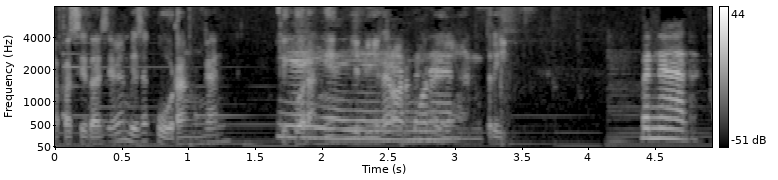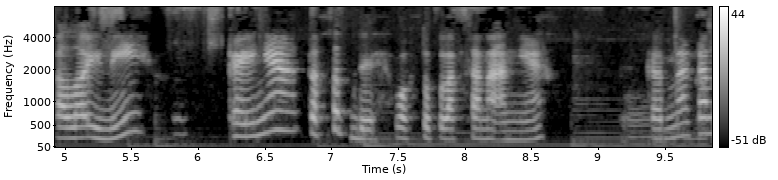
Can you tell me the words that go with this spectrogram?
kapasitasnya kan biasa kurang kan Iya, dikurangin iya, jadi iya, kan iya, orang-orang benar. yang ngantri Benar. Kalau ini kayaknya tetap deh waktu pelaksanaannya Oh, Karena benar. kan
